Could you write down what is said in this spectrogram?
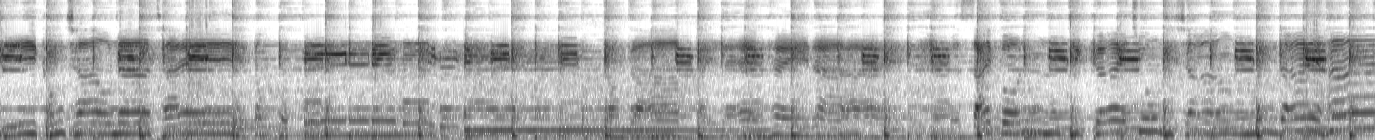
ทีของชาวนาไทยต้องอดทนต้องยอมรับให้แรงให้ได้แต่สายฝนที่เคยชุ่มช่ำมันได้หาย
